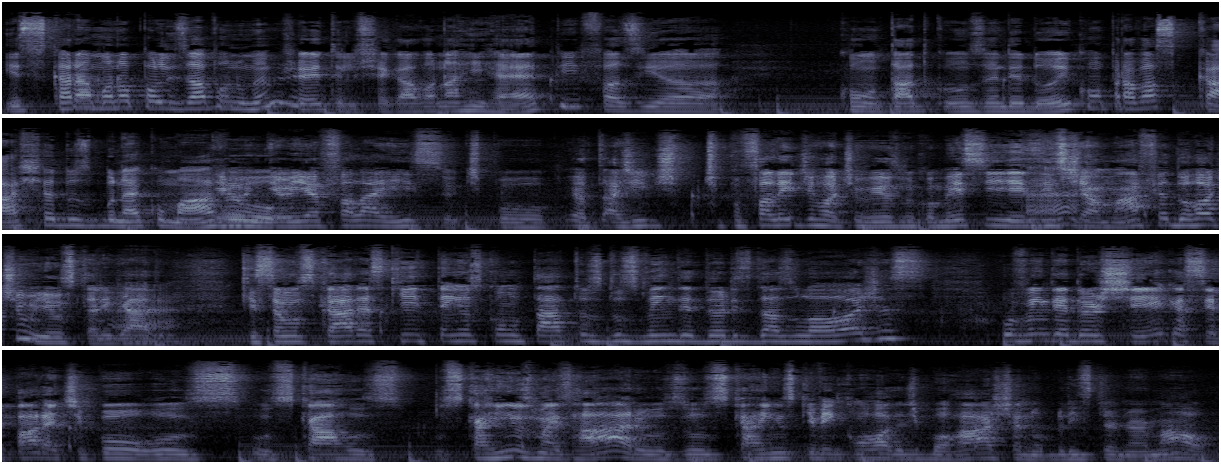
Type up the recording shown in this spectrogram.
E esses caras monopolizavam do mesmo jeito. Eles chegavam na ReHap, fazia contato com os vendedores e comprava as caixas dos bonecos Marvel. Eu, eu ia falar isso. Tipo, eu, a gente, tipo, falei de Hot Wheels no começo e existe é. a máfia do Hot Wheels, tá ligado? É. Que são os caras que têm os contatos dos vendedores das lojas o vendedor chega, separa, tipo, os, os carros, os carrinhos mais raros, os carrinhos que vêm com roda de borracha no blister normal,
